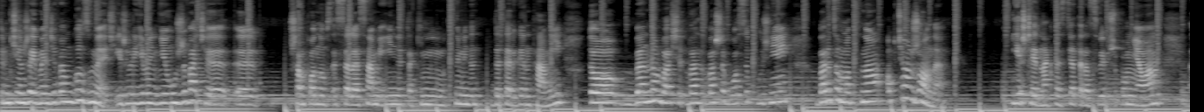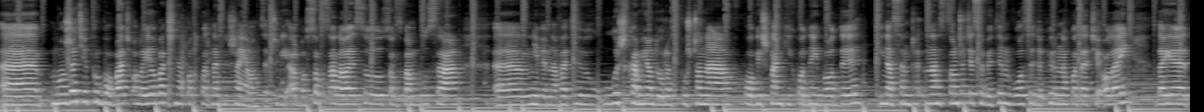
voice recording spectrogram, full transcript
tym ciężej będzie Wam go zmyć. Jeżeli nie, używacie y, szamponów z SLS-ami i innymi takimi mocnymi de- detergentami, to będą wa, Wasze włosy później bardzo mocno obciążone. Jeszcze jedna kwestia, teraz sobie przypomniałam. E, możecie próbować olejować na podkład nawilżający, czyli albo sok z aloesu, sok z bambusa, e, nie wiem, nawet łyżka miodu rozpuszczona w połowie szklanki chłodnej wody i nasącza- nasączacie sobie tym włosy, dopiero nakładacie olej. Daje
